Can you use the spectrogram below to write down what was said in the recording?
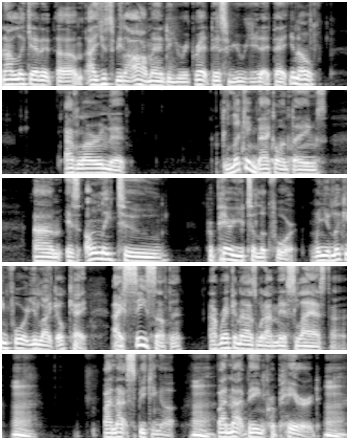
And I look at it, um, I used to be like, oh man, do you regret this or you regret that? You know, I've learned that looking back on things um, is only to prepare you to look forward. When you're looking forward, you're like, okay, I see something. I recognize what I missed last time Mm, by not speaking up, mm, by not being prepared, mm.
